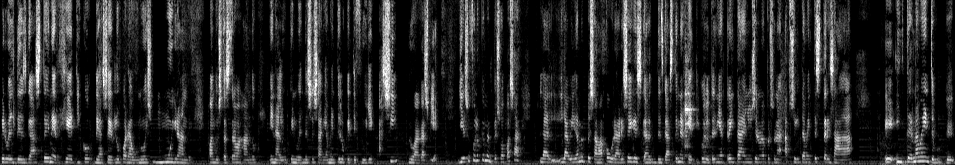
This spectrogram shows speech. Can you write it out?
pero el desgaste energético de hacerlo para uno es muy grande cuando estás trabajando en algo que no es necesariamente lo que te fluye, así lo hagas bien. Y eso fue lo que me empezó a pasar. La, la, vida me empezaba a cobrar ese desgaste energético. Yo tenía 30 años, era una persona absolutamente estresada, eh, internamente, porque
